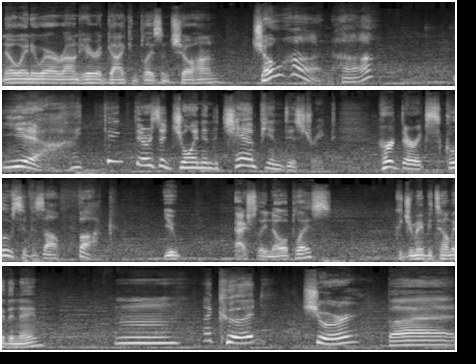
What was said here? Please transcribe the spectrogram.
Know anywhere around here a guy can play some Chohan? Johan, huh? Yeah, I think there's a joint in the Champion District. Heard their exclusive is all fuck. You actually know a place? Could you maybe tell me the name? Hmm, I could, sure, but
